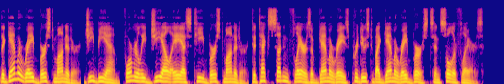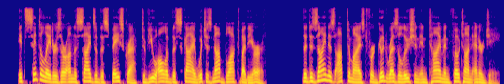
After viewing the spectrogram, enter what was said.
The Gamma-ray burst monitor (GBM), formerly GLAST burst monitor, detects sudden flares of gamma rays produced by gamma-ray bursts and solar flares. Its scintillators are on the sides of the spacecraft to view all of the sky which is not blocked by the Earth. The design is optimized for good resolution in time and photon energy.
